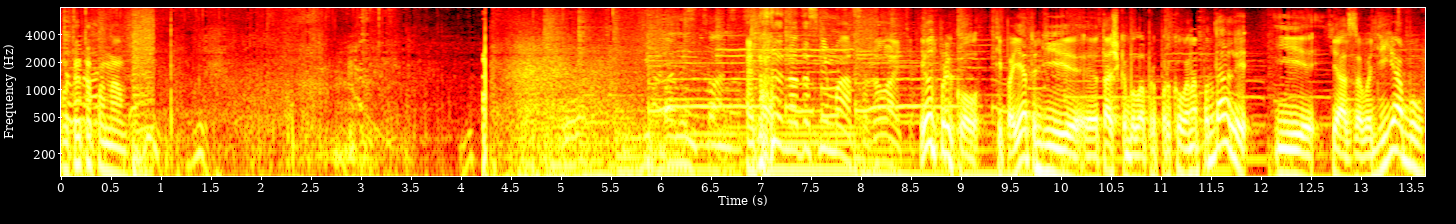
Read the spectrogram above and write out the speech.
Вот это по нам. Это надо сниматься, давайте. І от прикол. Типа, я тоді, е, тачка була припаркована подалі, і я за водія був.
